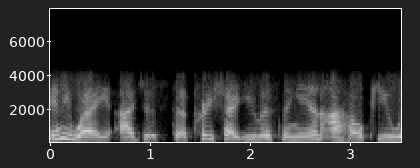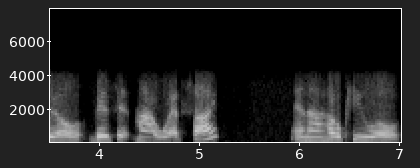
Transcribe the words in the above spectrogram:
Anyway, I just appreciate you listening in. I hope you will visit my website and I hope you will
